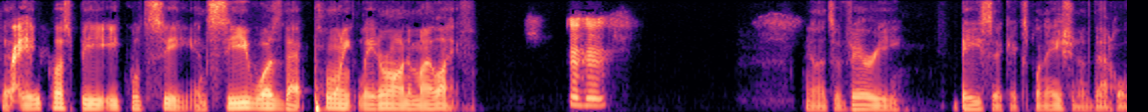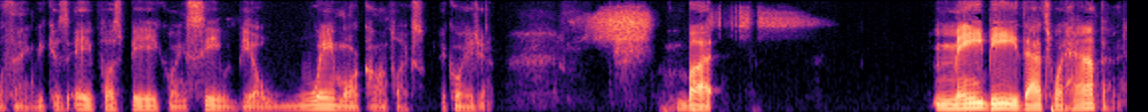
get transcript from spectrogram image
that Right. a plus b equaled c and c was that point later on in my life hmm you know it's a very basic explanation of that whole thing because a plus b equaling c would be a way more complex equation. But maybe that's what happened.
